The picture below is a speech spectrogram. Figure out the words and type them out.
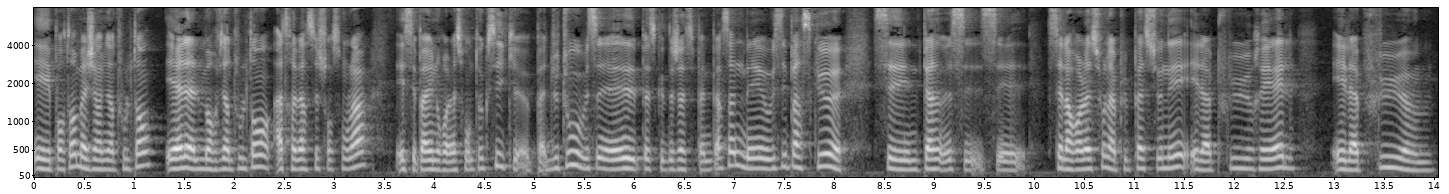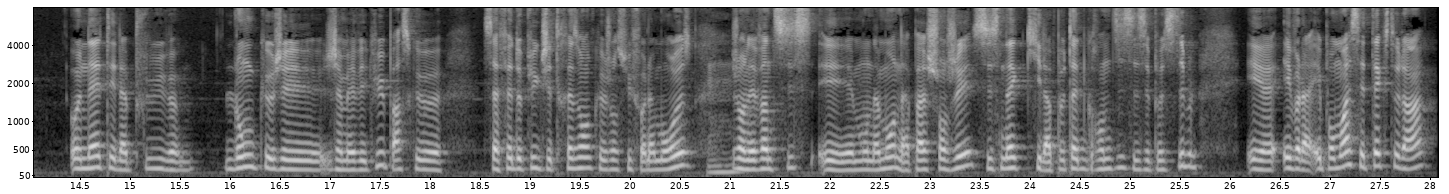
Et pourtant, bah, j'y reviens tout le temps. Et elle, elle me revient tout le temps à travers ces chansons-là. Et c'est pas une relation toxique, euh, pas du tout. C'est parce que déjà, c'est pas une personne, mais aussi parce que c'est une per- c'est- c'est c'est la relation la plus passionnée et la plus réelle et la plus euh, honnête et la plus euh, longue que j'ai jamais vécue parce que ça fait depuis que j'ai 13 ans que j'en suis folle amoureuse. Mhm. J'en ai 26 et mon amour n'a pas changé, si ce n'est qu'il a peut-être grandi si c'est possible. Et, et voilà. Et pour moi, ces textes-là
